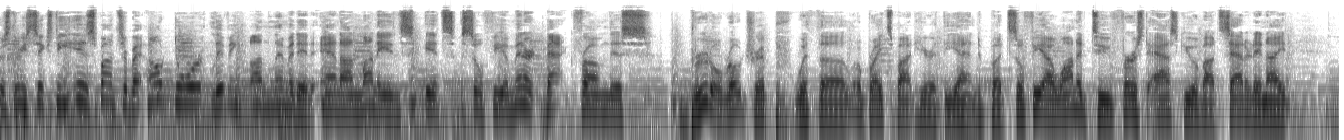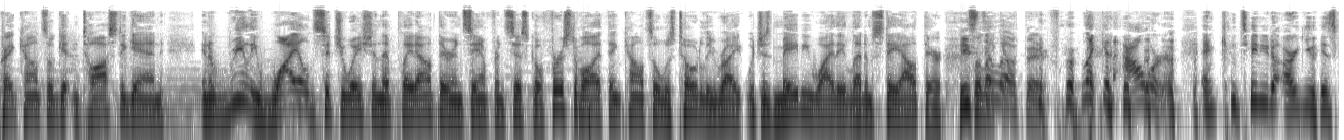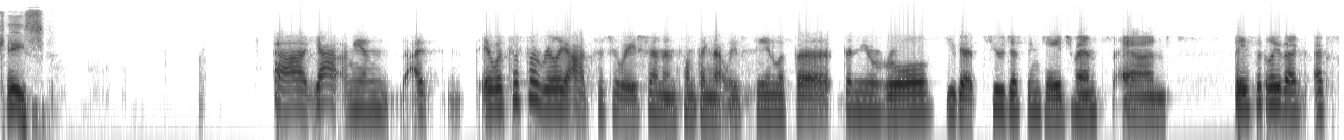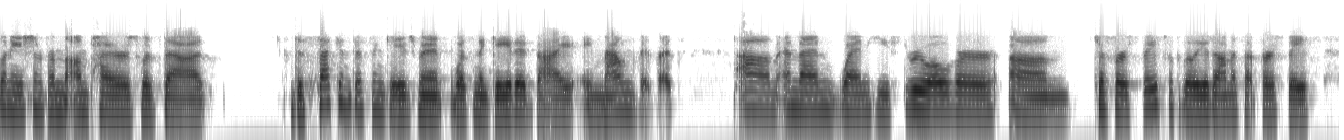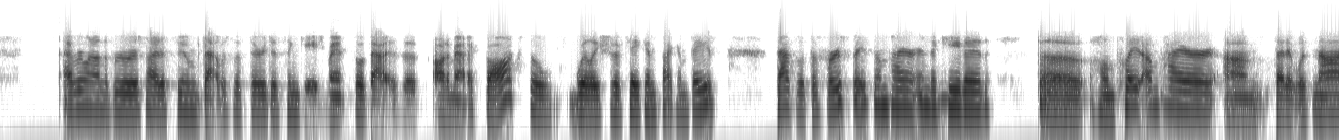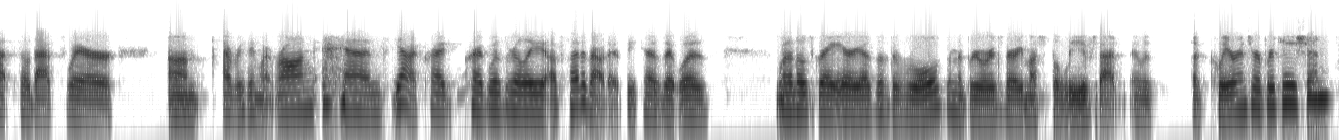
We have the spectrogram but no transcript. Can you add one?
Brewers 360 is sponsored by Outdoor Living Unlimited. And on Mondays, it's Sophia Minnaert back from this brutal road trip with a little bright spot here at the end. But Sophia, I wanted to first ask you about Saturday night. Craig Counsell getting tossed again in a really wild situation that played out there in San Francisco. First of all, I think Counsell was totally right, which is maybe why they let him stay out there. He's still like out there for like an hour and continue to argue his case. Uh, yeah, I mean, I, it was just a really odd situation and something that we've seen with the, the new rules. You get two disengagements, and basically the explanation from the umpires was that the second disengagement was negated by a mound visit. Um, and then when he threw over um, to first base with Willy Adames at first base, everyone on the Brewers side assumed that was the third disengagement, so that is an automatic balk. So Willy should have taken second base. That's what the first base umpire indicated. The home plate umpire um, said it was not, so that's where um, everything went wrong. And yeah, Craig Craig was really upset about it because it was one of those gray areas of the rules, and the Brewers very much believed that it was a clear interpretation,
